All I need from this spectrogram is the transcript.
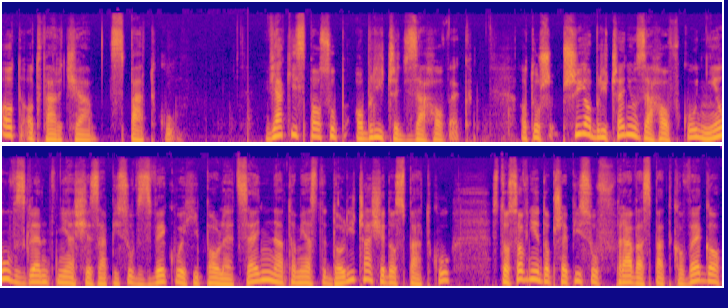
od otwarcia spadku. W jaki sposób obliczyć zachowek? Otóż przy obliczeniu zachowku nie uwzględnia się zapisów zwykłych i poleceń, natomiast dolicza się do spadku, stosownie do przepisów prawa spadkowego,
